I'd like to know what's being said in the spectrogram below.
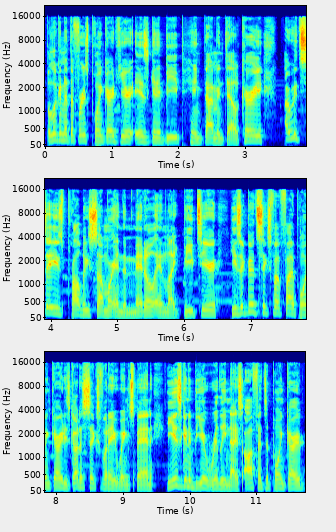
But looking at the first point guard here is going to be Pink Diamond Dell Curry. I would say he's probably somewhere in the middle in like B tier. He's a good 6'5 point guard. He's got a 6'8 wingspan. He is going to be a really nice offensive point guard.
